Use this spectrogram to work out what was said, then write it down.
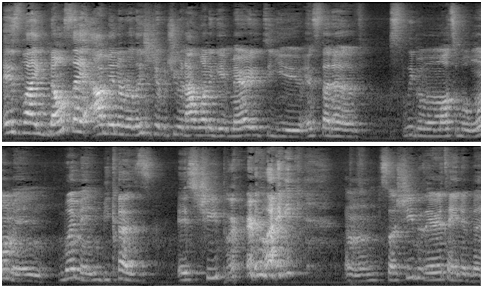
it's like, don't say I'm in a relationship with you and I want to get married to you instead of sleeping with multiple women, women because it's cheaper. like Mm, so she was irritated, but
